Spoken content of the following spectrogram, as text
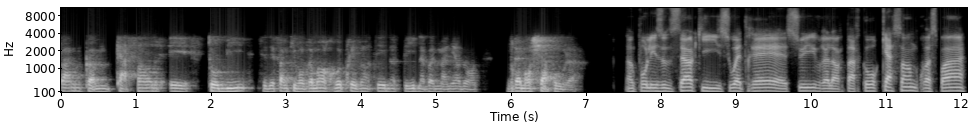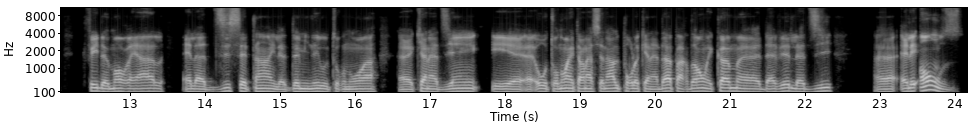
femmes comme Cassandre et Toby, c'est des femmes qui vont vraiment représenter notre pays de la bonne manière. Donc, vraiment chapeau. Là. Donc, pour les auditeurs qui souhaiteraient suivre leur parcours, Cassandre Prosper, fille de Montréal, elle a 17 ans, elle a dominé au tournoi euh, canadien et au tournoi international pour le Canada, pardon. Et comme David l'a dit, elle est 11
